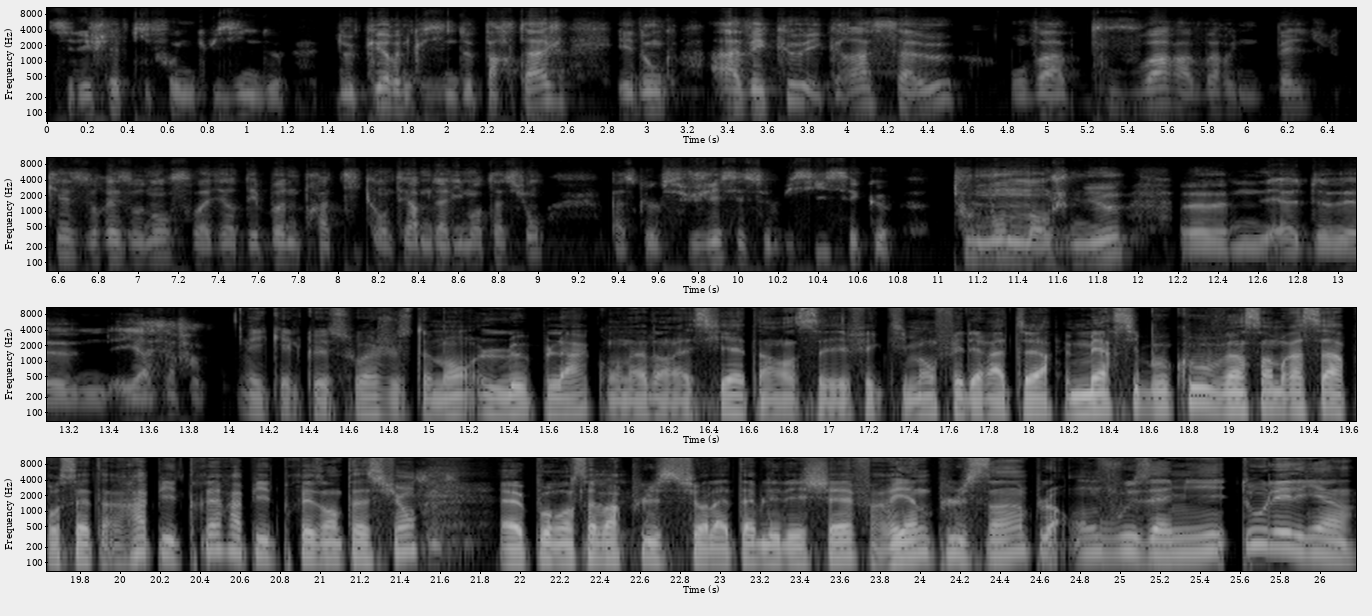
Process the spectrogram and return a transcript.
C'est des chefs qui font une cuisine de, de cœur, une cuisine de partage. Et donc, avec eux et grâce à eux, on va pouvoir avoir une belle caisse de résonance, on va dire, des bonnes pratiques en termes d'alimentation, parce que le sujet, c'est celui-ci, c'est que tout le monde mange mieux euh, de, et à sa faim. Et quel que soit justement le plat qu'on a dans l'assiette, hein, c'est effectivement fédérateur. Merci beaucoup Vincent Brassard pour cette rapide, très rapide présentation. Euh, pour en savoir plus sur la table des chefs, rien de plus simple, on vous a mis tous les liens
